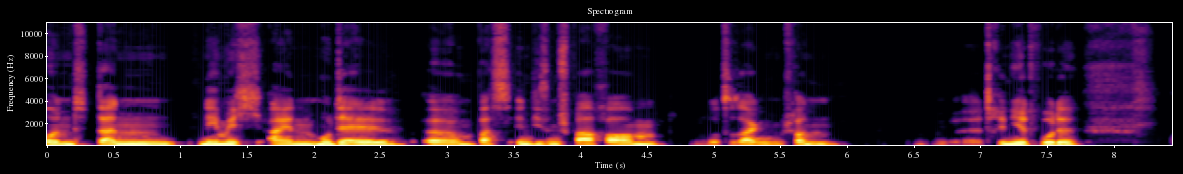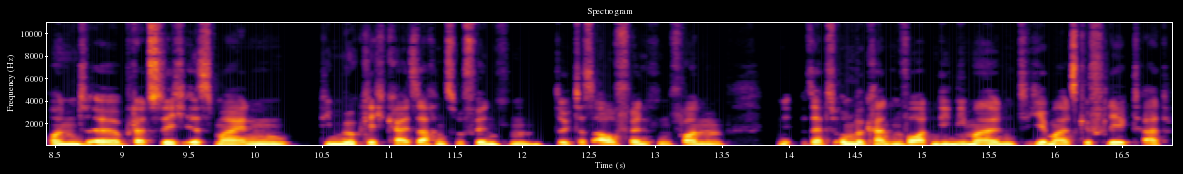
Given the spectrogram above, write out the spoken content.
und dann nehme ich ein Modell, ähm, was in diesem Sprachraum sozusagen schon äh, trainiert wurde. Und äh, plötzlich ist mein die Möglichkeit, Sachen zu finden, durch das Auffinden von selbst unbekannten Worten, die niemand jemals gepflegt hat,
